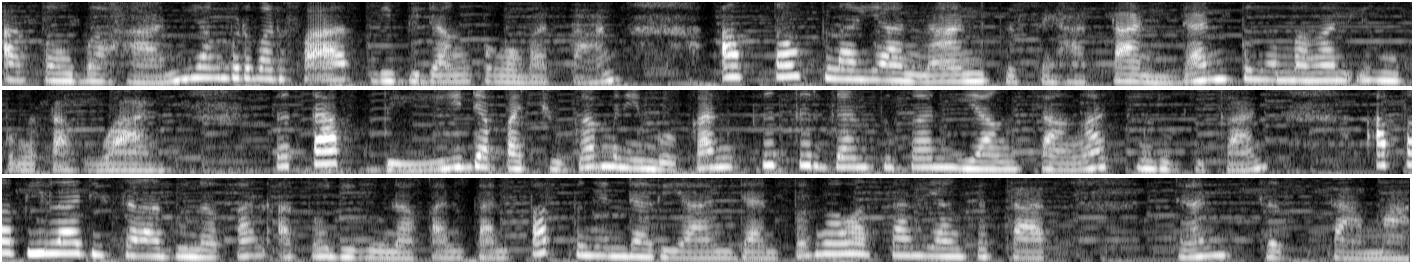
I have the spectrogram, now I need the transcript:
atau bahan yang bermanfaat di bidang pengobatan atau pelayanan kesehatan dan pengembangan ilmu pengetahuan, tetapi dapat juga menimbulkan ketergantungan yang sangat merugikan apabila disalahgunakan atau digunakan tanpa pengendalian dan pengawasan yang ketat dan seksama.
